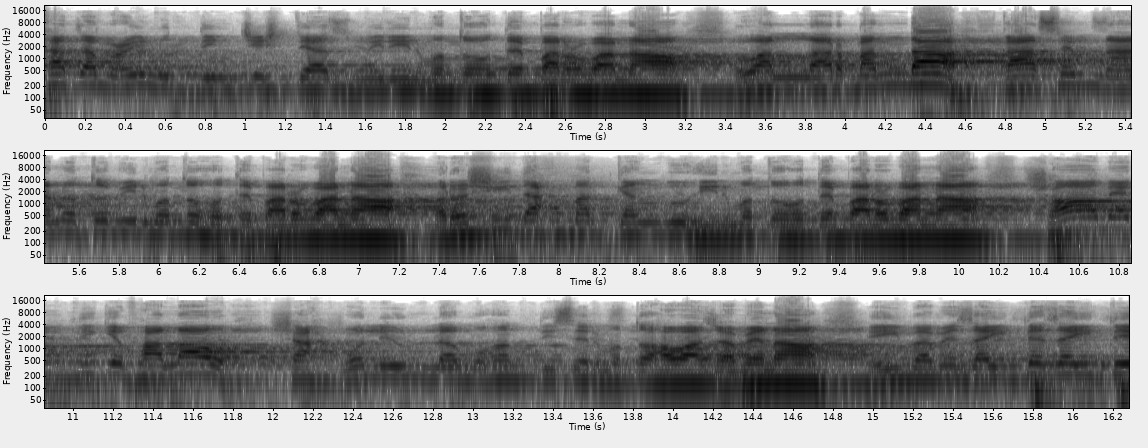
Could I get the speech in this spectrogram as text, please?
খাজা মাইনুদ্দিন চিশতি আজমিরির মতো হতে পারবা না। ও আল্লাহর বান্দা কাসেম নানতবির মতো হতে পারবা না। রশিদ আহমদ গাঙ্গুহির মতো হতে পারবা না। সব একদিকে ফালাও, শাহ ওলিউল্লাহ মুহাদ্দিসের মতো হওয়া যাবে না। এইভাবে যাইতে যাইতে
